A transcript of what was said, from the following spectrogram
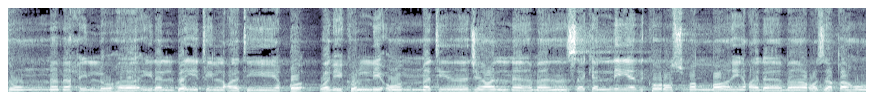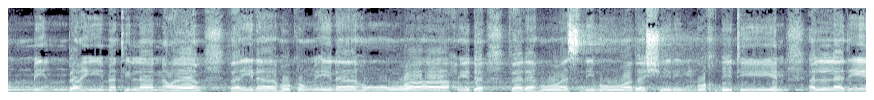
ثم محلها إلى البيت العتيق. ولكل أمة جعلنا منسكا ليذكروا اسم الله على ما رزقهم من بهيمة الأنعام. فإلهكم إله واحد فله أسلموا وبشر المخبتين. الذين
